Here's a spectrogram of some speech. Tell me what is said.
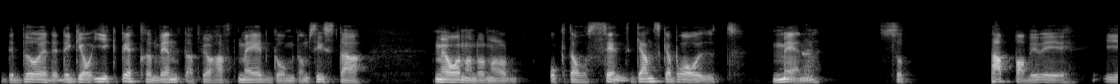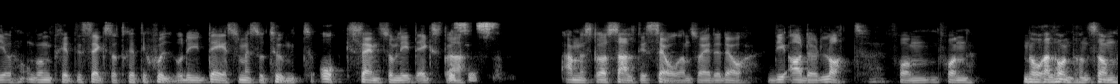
det började, det gick bättre än väntat. Vi har haft medgång de sista månaderna och det har sett Mm. ganska bra ut. Men så tappar vi i, i omgång 36 och 37 och det är ju det som är så tungt. Och sen som lite extra Precis. ja, strö salt i såren så är det då the other lot från, från norra London som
